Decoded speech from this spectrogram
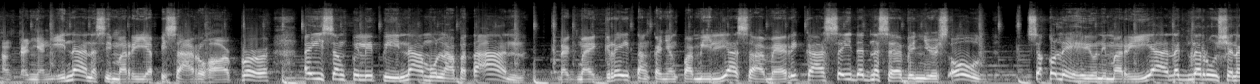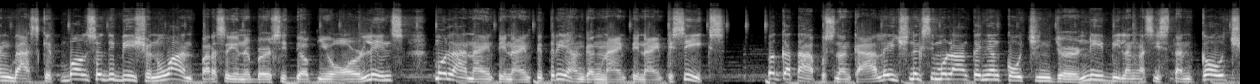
Ang kanyang ina na si Maria Pizarro Harper ay isang Pilipina mula Bataan. Nag-migrate ang kanyang pamilya sa Amerika sa edad na 7 years old. Sa kolehiyo ni Maria, naglaro siya ng basketball sa Division 1 para sa University of New Orleans mula 1993 hanggang 1996. Pagkatapos ng college, nagsimula ang kanyang coaching journey bilang assistant coach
